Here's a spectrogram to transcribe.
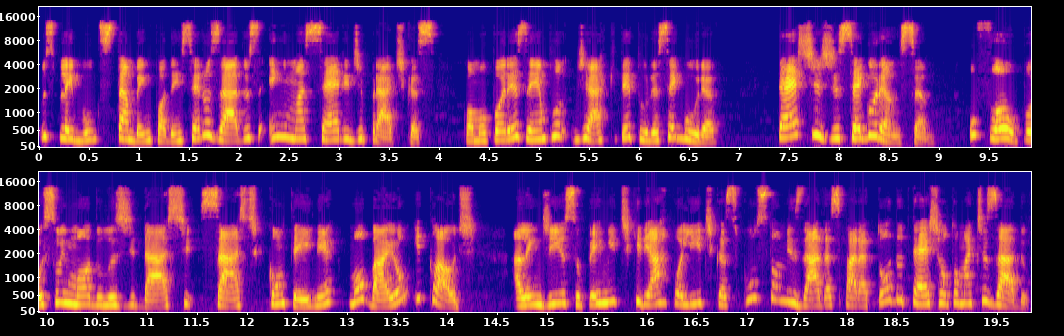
Os playbooks também podem ser usados em uma série de práticas, como por exemplo de arquitetura segura. Testes de segurança. O Flow possui módulos de Dash, SAST, Container, Mobile e Cloud, Além disso, permite criar políticas customizadas para todo teste automatizado,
